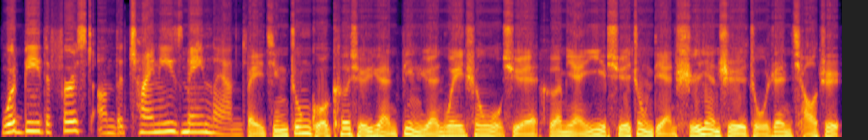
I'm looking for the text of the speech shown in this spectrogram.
would be the first on the Chinese mainland. 北京中国科学院病原微生物学和免疫学重点实验室主任乔治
